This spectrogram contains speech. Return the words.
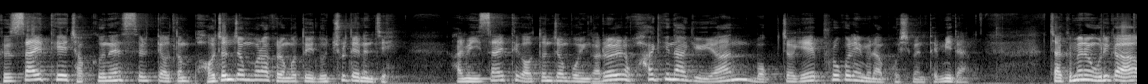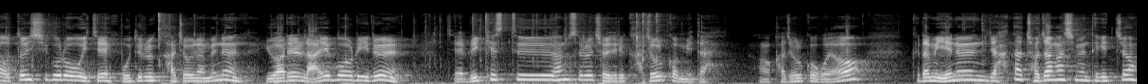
그 사이트에 접근했을 때 어떤 버전 정보나 그런 것들이 노출되는지 아니면 이 사이트가 어떤 정보인가를 확인하기 위한 목적의 프로그램이라 보시면 됩니다. 자 그러면 우리가 어떤 식으로 이제 모듈을 가져오냐면은 URL 라이브러리를 이제 request 함수를 저희들이 가져올 겁니다. 어, 가져올 거고요. 그 다음에 얘는 이제 하나 저장하시면 되겠죠?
